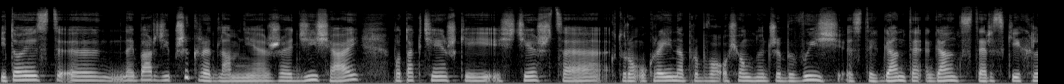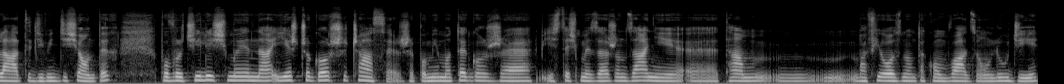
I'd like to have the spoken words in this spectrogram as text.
I to jest y, najbardziej przykre dla mnie, że dzisiaj po tak ciężkiej ścieżce, którą Ukraina próbowała osiągnąć, żeby wyjść z tych gangsterskich lat 90., powróciliśmy na jeszcze gorsze czasy, że pomimo tego, że jesteśmy zarządzani y, tam mafiozną taką władzą ludzi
